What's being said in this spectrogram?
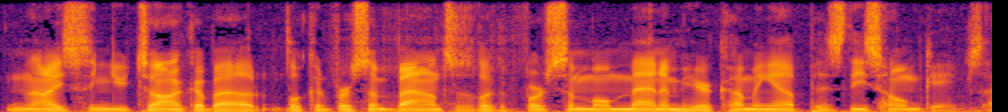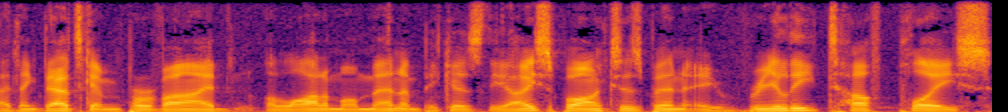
Nice thing you talk about looking for some bounces, looking for some momentum here coming up is these home games. I think that's going to provide a lot of momentum because the Icebox has been a really tough place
